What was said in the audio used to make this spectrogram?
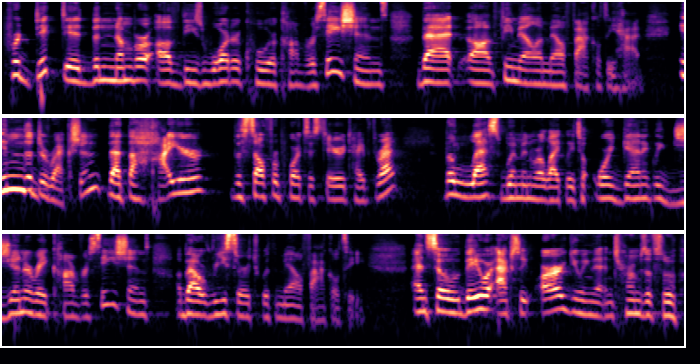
predicted the number of these water cooler conversations that uh, female and male faculty had in the direction that the higher the self-reports of stereotype threat the less women were likely to organically generate conversations about research with male faculty. And so they were actually arguing that in terms of sort of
